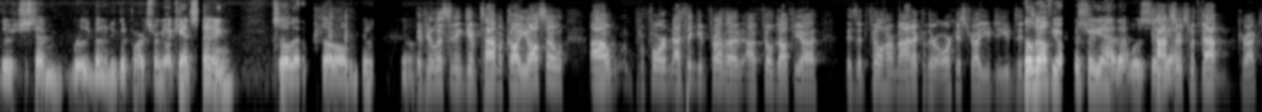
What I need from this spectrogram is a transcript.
there's just haven't really been any good parts for me. I can't sing, so that's not all the music. You know. If you're listening, give Tom a call. You also uh, performed, I think, in front of the uh, Philadelphia. Is it Philharmonic or their orchestra? You you did Philadelphia Orchestra. Yeah, that was uh, concerts yeah. with them, correct?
